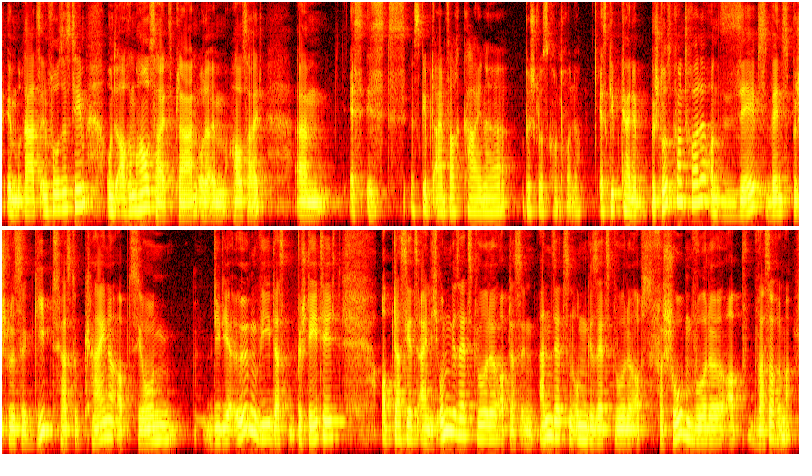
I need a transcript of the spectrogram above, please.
im Ratsinfosystem und auch im Haushaltsplan oder im Haushalt. Ähm, es ist Es gibt einfach keine Beschlusskontrolle. Es gibt keine Beschlusskontrolle und selbst wenn es Beschlüsse gibt, hast du keine Option, die dir irgendwie das bestätigt, ob das jetzt eigentlich umgesetzt wurde, ob das in Ansätzen umgesetzt wurde, ob es verschoben wurde, ob was auch immer.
